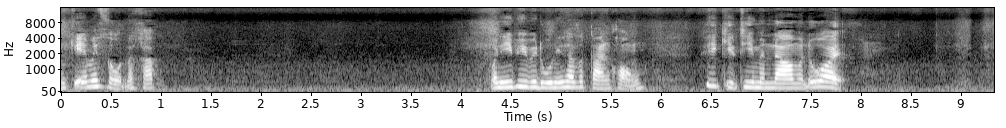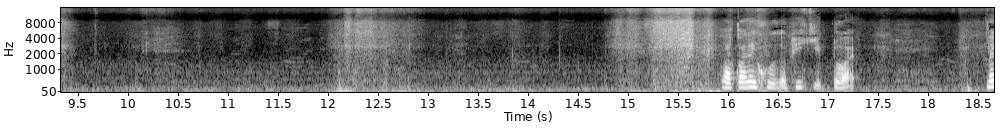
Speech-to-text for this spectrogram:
งเก้ไม่โสดนะครับ วันนี้พี่ไปดูนิทรรศการของพี่กิตทีมันดาวมาด้วย แล้วก็ได้คุยกับพี่กิตด้วย ได้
